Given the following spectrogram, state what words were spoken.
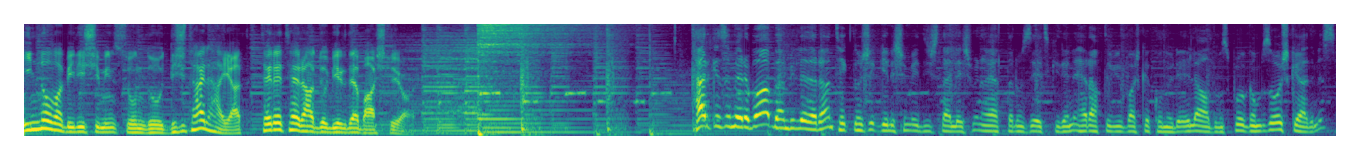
Innova Bilişim'in sunduğu Dijital Hayat, TRT Radyo 1'de başlıyor. Herkese merhaba, ben Bilal Eren. Teknolojik gelişim ve dijitalleşmenin hayatlarımızı etkileyeni her hafta bir başka konuyla ele aldığımız programımıza hoş geldiniz.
